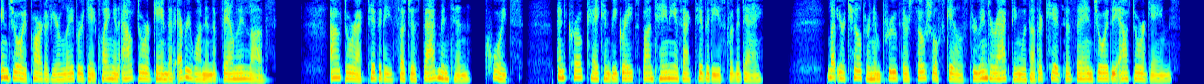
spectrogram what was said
Enjoy part of your Labor Day playing an outdoor game that everyone in the family loves. Outdoor activities such as badminton, quoits, and croquet can be great spontaneous activities for the day. Let your children improve their social skills through interacting with other kids as they enjoy the outdoor games.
